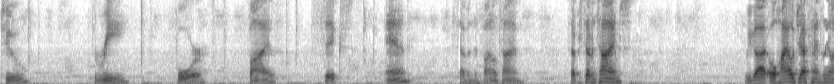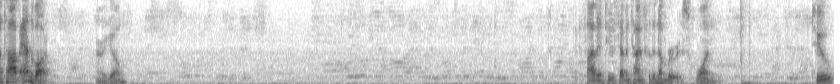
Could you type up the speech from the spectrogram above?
two, three, four, five, six, and seventh and final time. So after seven times, we got Ohio Jeff Hensley on top and the bottom. There we go. Five and two, seven times for the numbers. One, two,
